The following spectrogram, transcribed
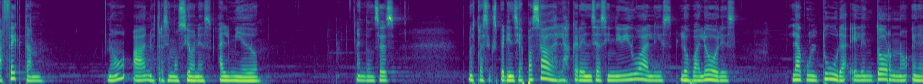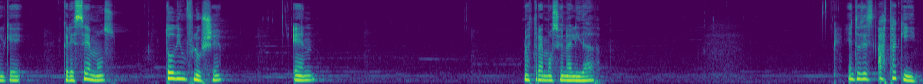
afectan ¿no? a nuestras emociones, al miedo. Entonces, nuestras experiencias pasadas, las creencias individuales, los valores, la cultura, el entorno en el que crecemos, todo influye en nuestra emocionalidad. Entonces, hasta aquí,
